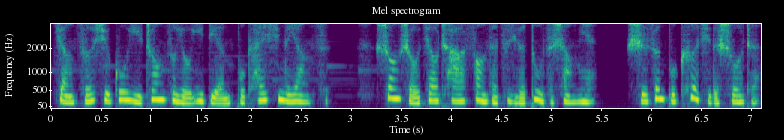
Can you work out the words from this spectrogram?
蒋泽旭故意装作有一点不开心的样子，双手交叉放在自己的肚子上面，十分不客气的说着：“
